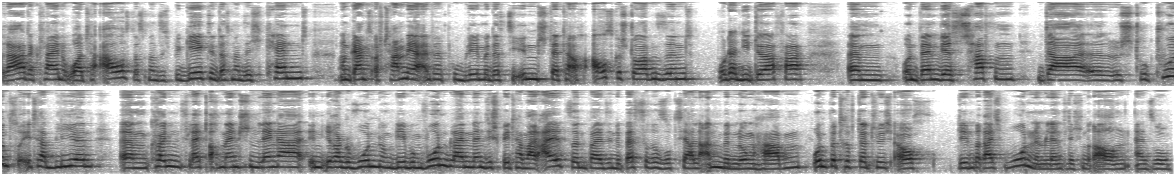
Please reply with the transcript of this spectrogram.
gerade kleine Orte aus, dass man sich begegnet, dass man sich kennt. Und ganz oft haben wir ja einfach Probleme, dass die Innenstädte auch ausgestorben sind oder die Dörfer. Ähm, und wenn wir es schaffen, da äh, Strukturen zu etablieren, ähm, können vielleicht auch Menschen länger in ihrer gewohnten Umgebung wohnen bleiben, wenn sie später mal alt sind, weil sie eine bessere soziale Anbindung haben. Und betrifft natürlich auch den Bereich Wohnen im ländlichen Raum. Also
